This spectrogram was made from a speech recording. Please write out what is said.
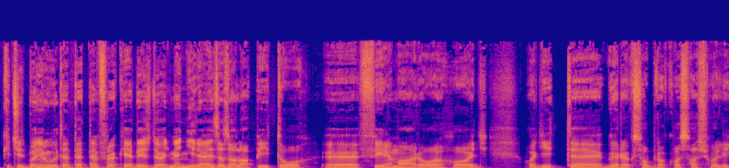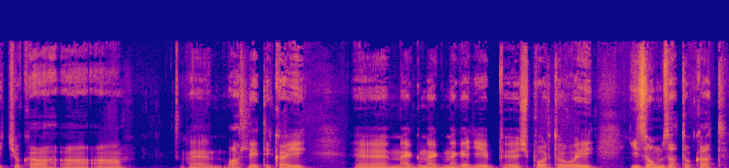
Kicsit bonyolultan tettem fel a kérdést, de hogy mennyire ez az alapító film arról, hogy, hogy itt görög szobrokhoz hasonlítjuk a, a, a, atlétikai meg, meg, meg egyéb sportolói izomzatokat.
